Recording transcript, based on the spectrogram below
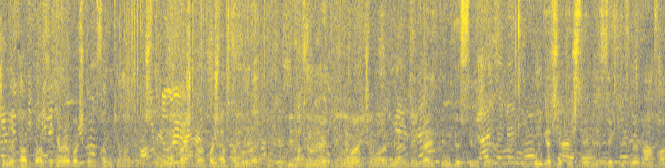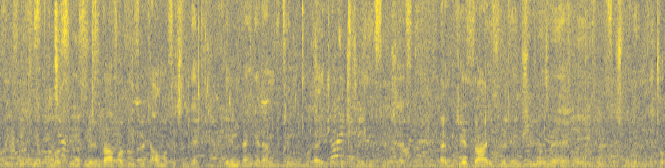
Cumhuriyet Halk Partisi Genel Başkanı Sayın Kemal Kılıçdaroğlu Başbakanlığı'nda bir hükümet kurma çabalarını ve gayretlerini göstereceğiz. Bunu gerçekleştirebilirsek İzmir'e daha fazla hizmetin yapılması, İzmir'in daha fazla hizmeti alması için de elimizden gelen bütün gayreti ve çabayı göstereceğiz. Ben bir kez daha İzmirli hemşehrilerime, e, İzmirli seçmenlerimize çok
